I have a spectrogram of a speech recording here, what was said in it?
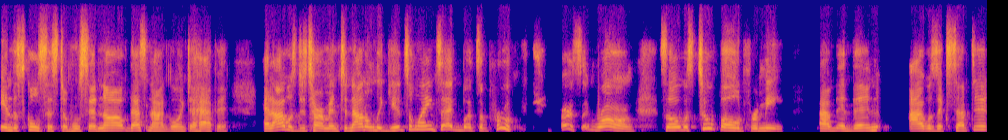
in the school system, who said no, that's not going to happen. And I was determined to not only get to Lane Tech, but to prove person wrong. So it was twofold for me. Um, and then I was accepted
